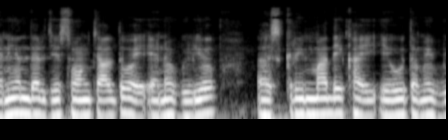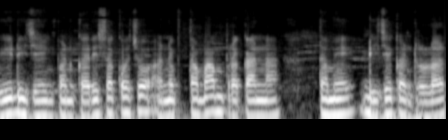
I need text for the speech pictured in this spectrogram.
એની અંદર જે સોંગ ચાલતું હોય, એનો વીડિયો સ્ક્રીનમાં દેખાય એવું તમે વી ડિઝાઇન પણ કરી શકો છો અને તમામ પ્રકારના તમે ડીજે કંટ્રોલર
